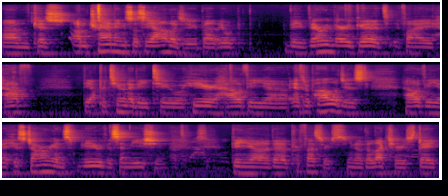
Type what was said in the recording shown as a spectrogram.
Because um, I'm trained in sociology, but it would be very, very good if I have the opportunity to hear how the uh, anthropologists, how the uh, historians view the same issue. The, uh, the professors, you know, the lecturers, they,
